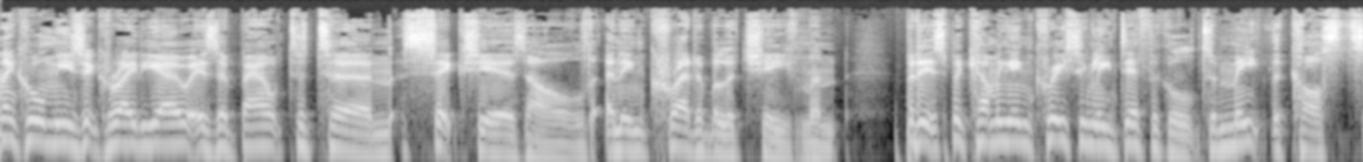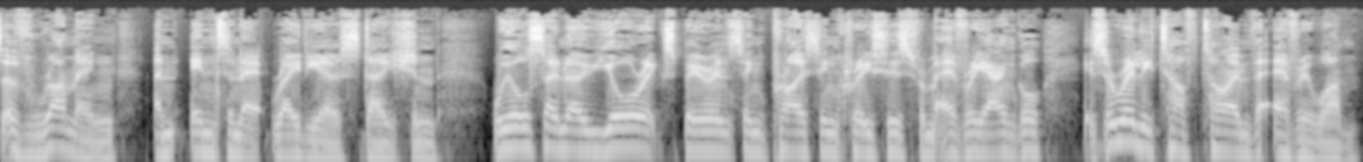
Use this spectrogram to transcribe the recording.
Mechanical Music Radio is about to turn six years old, an incredible achievement. But it's becoming increasingly difficult to meet the costs of running an internet radio station. We also know you're experiencing price increases from every angle. It's a really tough time for everyone.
